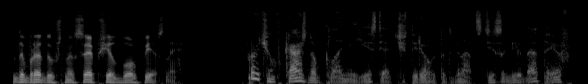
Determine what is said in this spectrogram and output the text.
— добродушно сообщил бог бездны. Впрочем, в каждом клане есть от 4 до 12 соглядатаев,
